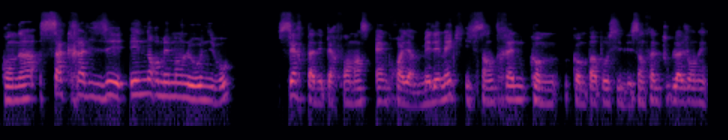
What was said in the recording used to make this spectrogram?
qu'on a sacralisé énormément le haut niveau certes, tu as des performances incroyables, mais les mecs, ils s'entraînent comme, comme pas possible. Ils s'entraînent toute la journée.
